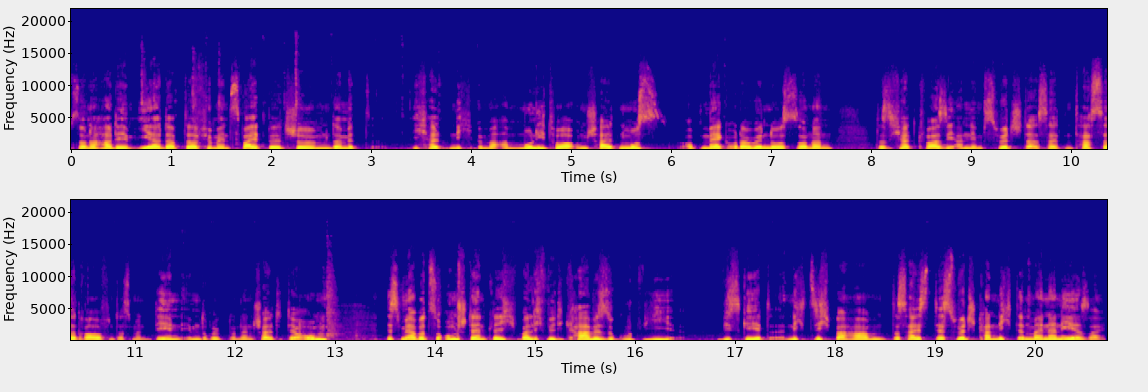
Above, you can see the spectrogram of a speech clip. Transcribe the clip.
so eine HDMI-Adapter für meinen Zweitbildschirm, damit ich halt nicht immer am Monitor umschalten muss, ob Mac oder Windows, sondern dass ich halt quasi an dem Switch, da ist halt ein Taster drauf und dass man den eben drückt und dann schaltet der um. Ist mir aber zu umständlich, weil ich will die Kabel so gut wie wie es geht nicht sichtbar haben. Das heißt, der Switch kann nicht in meiner Nähe sein.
